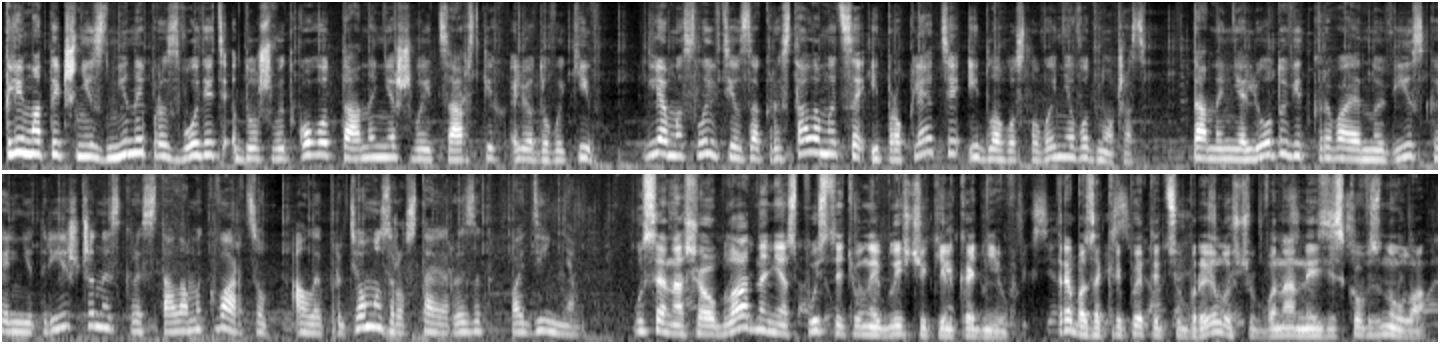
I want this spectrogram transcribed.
Кліматичні зміни призводять до швидкого танення швейцарських льодовиків. Для мисливців за кристалами це і прокляття, і благословення водночас. Танення льоду відкриває нові скельні тріщини з кристалами кварцу, але при цьому зростає ризик падіння. Усе наше обладнання спустять у найближчі кілька днів. Треба закріпити цю брилу, щоб вона не зісковзнула.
